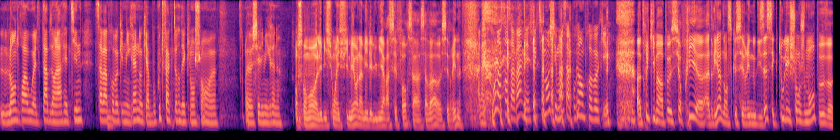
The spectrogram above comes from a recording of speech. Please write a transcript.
l'endroit où elle tape dans la rétine, ça va provoquer une migraine. Donc il y a beaucoup de facteurs déclenchants euh, euh, chez les migraineux. En ce moment, l'émission est filmée, on a mis les lumières assez fort, ça, ça va, euh, Séverine Alors, pour l'instant, ça va, mais effectivement, chez moi, ça pourrait en provoquer. Un truc qui m'a un peu surpris, euh, Adrien, dans ce que Séverine nous disait, c'est que tous les changements peuvent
